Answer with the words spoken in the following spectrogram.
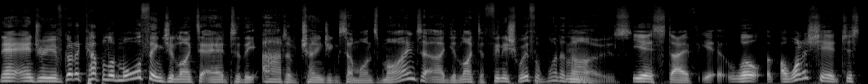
Now, Andrew, you've got a couple of more things you'd like to add to the art of changing someone's mind. Uh, you'd like to finish with. What are mm. those? Yes, Dave. Yeah, well, I want to share just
